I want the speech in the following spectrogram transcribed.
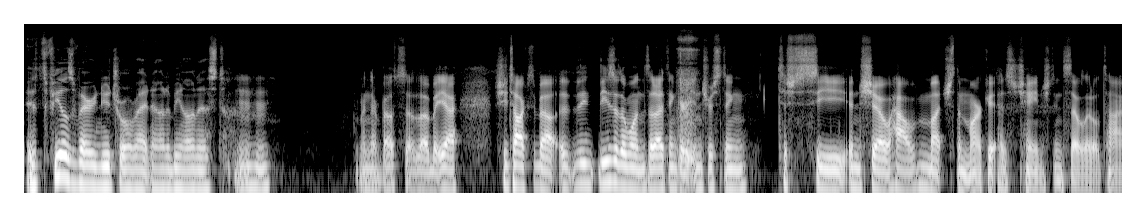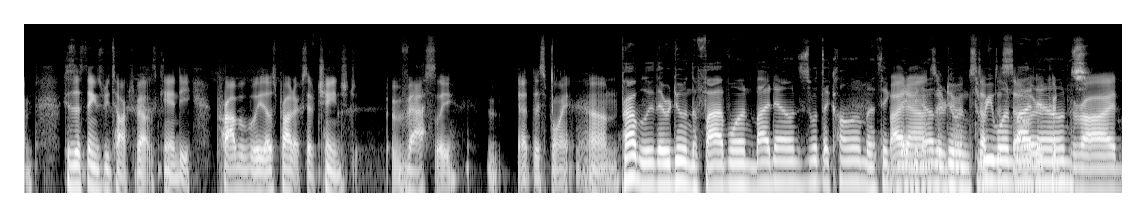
it feels very neutral right now, to be honest. Mm-hmm. When they're both so low, but yeah, she talks about uh, the, these are the ones that I think are interesting to see and show how much the market has changed in so little time. Because the things we talked about with Candy, probably those products have changed vastly at this point. Um, Probably they were doing the five one buy downs, is what they call them. I think maybe now they're doing stuff three one buy seller could downs. provide.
